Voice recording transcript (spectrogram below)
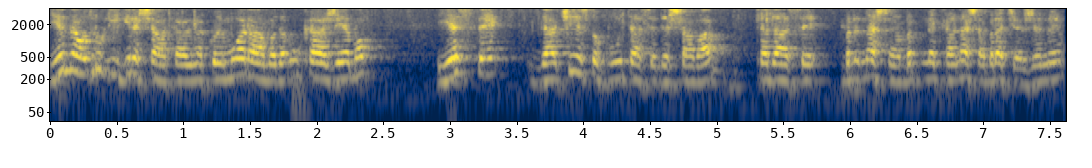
Jedna od drugih grešaka na koje moramo da ukažemo jeste da često puta se dešava kada se naša, neka naša braća žene,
